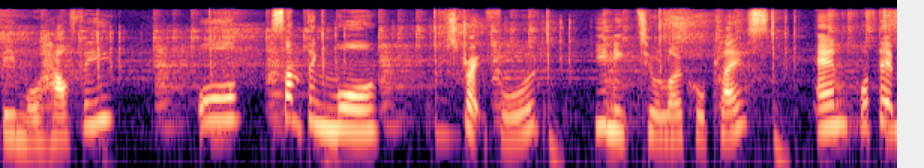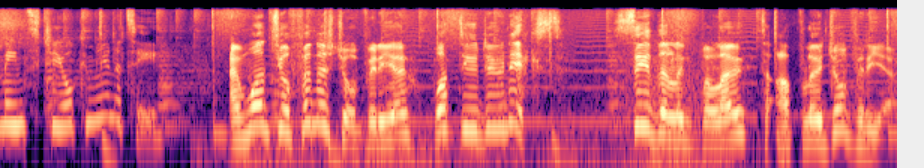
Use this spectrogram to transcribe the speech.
be more healthy, or something more straightforward, unique to your local place, and what that means to your community. And once you've finished your video, what do you do next? See the link below to upload your video.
